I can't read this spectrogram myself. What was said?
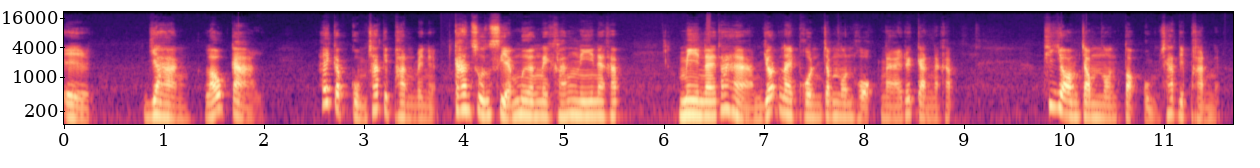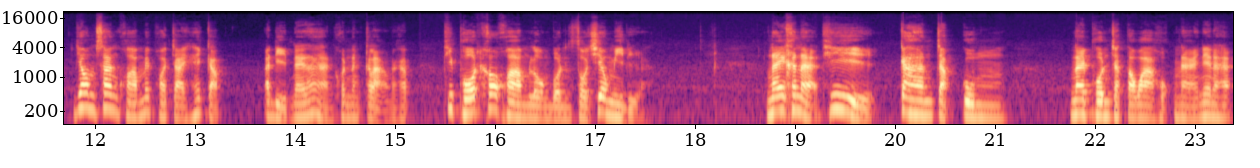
เอกอย่างเล้าก่าย ให้กับกลุ่มชาติพันธุ์ไปเนี่ยการสูญเสียเมืองในครั้งนี้นะครับ มีนายทหารยศนายพลจำนวน 6 นายด้วยกันนะครับ ที่ยอมจำนนต่อกลุ่มชาติพันธุ์เนี่ยย่อมสร้างความไม่พอใจให้กับอดีตนายทหารคนดังกล่าวนะครับ ที่โพสต์ข้อความลงบนโซเชียลมีเดียในขณะที่การจับกลุ่มนายพลจัตวา6นายเนี่ยนะฮะ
